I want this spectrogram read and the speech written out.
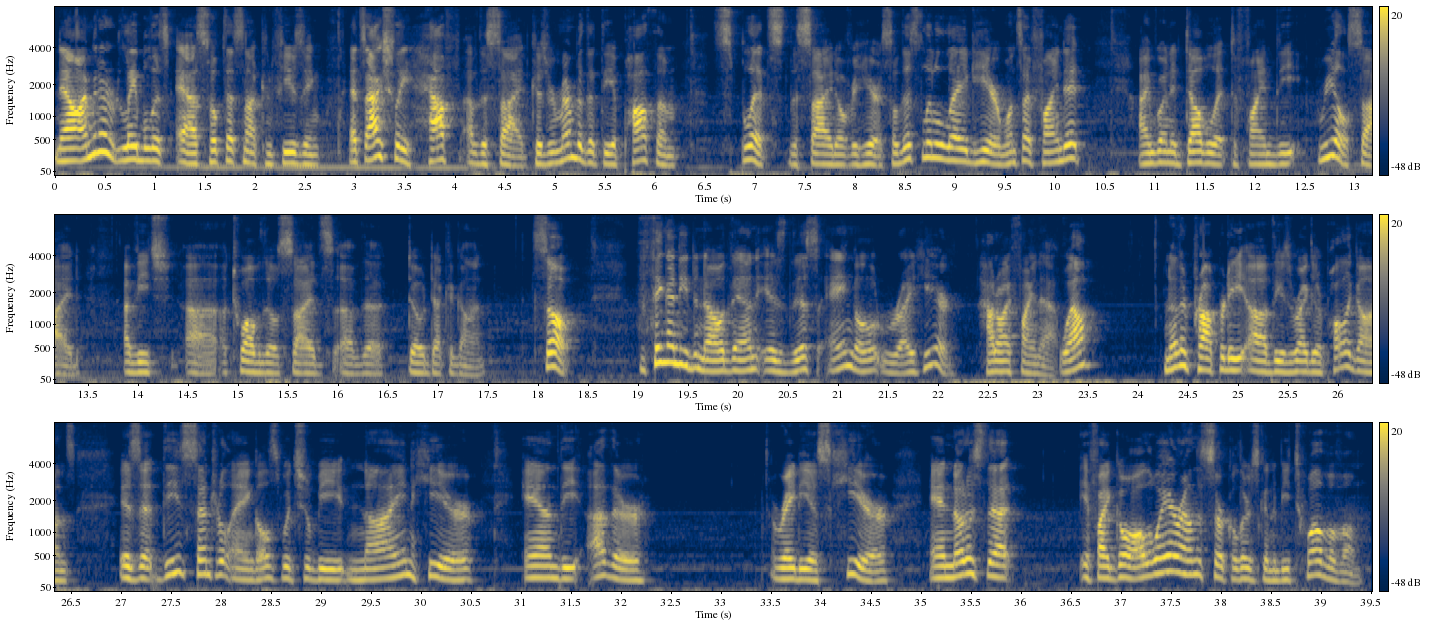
Now, I'm going to label this S. Hope that's not confusing. That's actually half of the side, because remember that the apothem splits the side over here. So this little leg here, once I find it, I'm going to double it to find the real side of each uh, 12 of those sides of the dodecagon. So, the thing I need to know then is this angle right here. How do I find that? Well, Another property of these regular polygons is that these central angles, which will be 9 here and the other radius here, and notice that if I go all the way around the circle, there's going to be 12 of them.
